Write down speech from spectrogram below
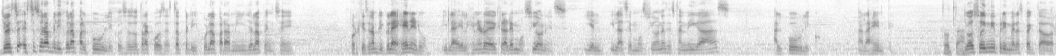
yo esto, esto es una película para el público, eso es otra cosa. Esta película para mí yo la pensé porque es una película de género y la- el género debe crear emociones y, el- y las emociones están ligadas al público, a la gente. Total. Yo soy mi primer espectador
